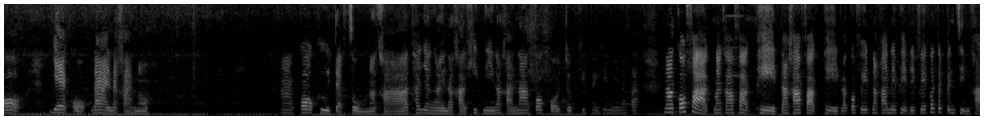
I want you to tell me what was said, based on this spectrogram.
ก็แยกออกได้นะคะเนาะ อ่าก็คือจัดส่งนะคะ ถ้ายังไงนะคะคลิปนี้นะคะ หน้าก็ขอจบคลิปเพียงแค่นี้นะคะ หน้าก็ฝากนะคะ ฝากเพจนะคะ ฝากเพจแล้วก็เฟซนะคะ ในเพจในเฟซก็จะเป็นสินค้า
